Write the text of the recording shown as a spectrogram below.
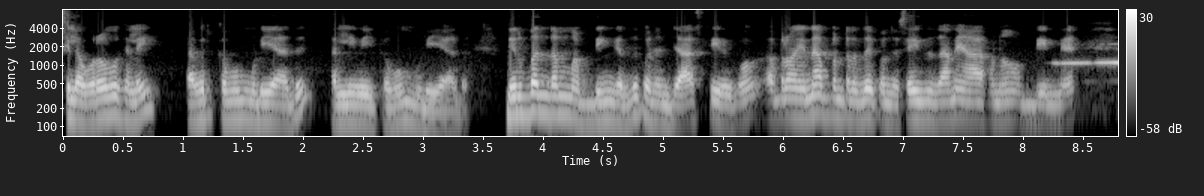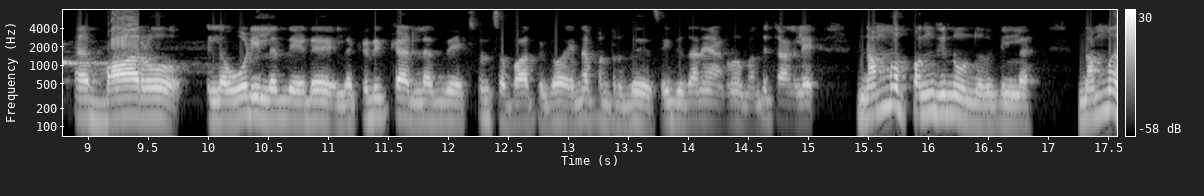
சில உறவுகளை தவிர்க்கவும் முடியாது தள்ளி வைக்கவும் முடியாது. நிர்பந்தம் அப்படிங்கிறது கொஞ்சம் ஜாஸ்தி இருக்கும். அப்புறம் என்ன பண்ணுறது கொஞ்சம் செய்து தானே ஆகணும் அப்படின்னு பாரோ இல்லை ஓடியிலேருந்து எடு இல்லை கிரெடிட் கார்டுலேருந்து எக்ஸ்பென்ஸை பார்த்துக்கோ என்ன பண்ணுறது செய்து தானே ஆகணும் வந்துட்டாங்களே. நம்ம பங்குன்னு ஒன்று இருக்குல்ல. நம்ம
